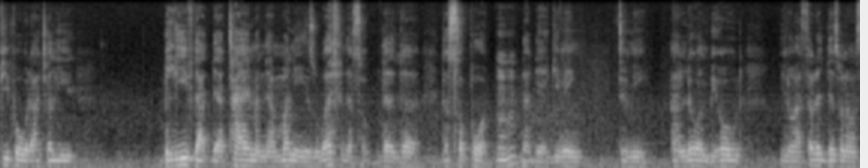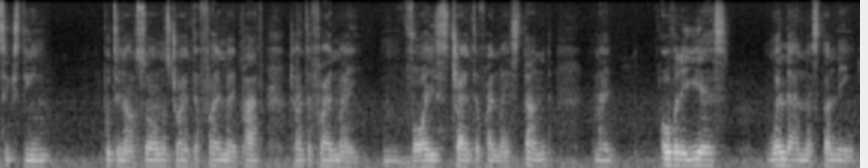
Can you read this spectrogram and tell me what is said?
people would actually believe that their time and their money is worth the the the, the support Mhm. that they're giving to me. And lo and behold, you know, I started this when I was 16, putting out songs, trying to find my path, trying to find my mm, voice, trying to find my stand. And I, over the years, when the understanding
